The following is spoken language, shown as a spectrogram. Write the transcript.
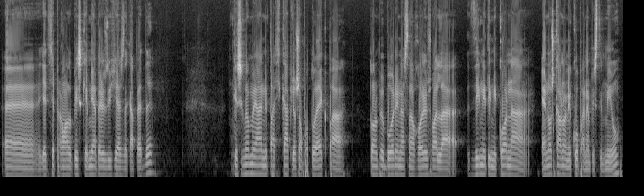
ε, γιατί είχε πραγματοποιήσει και μία περίοδο 2015 και συγγνώμη αν υπάρχει κάποιος από το ΕΚΠΑ τον οποίο μπορεί να στεναχωρήσω αλλά δίνει την εικόνα ενός κανονικού πανεπιστημίου.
